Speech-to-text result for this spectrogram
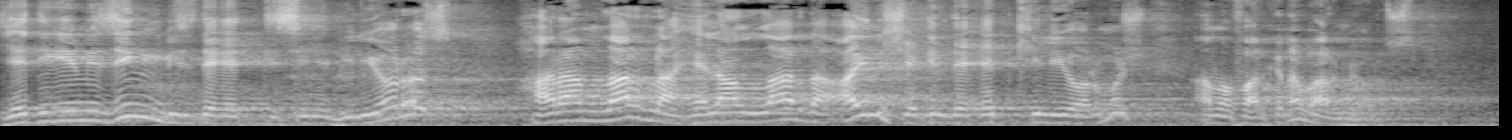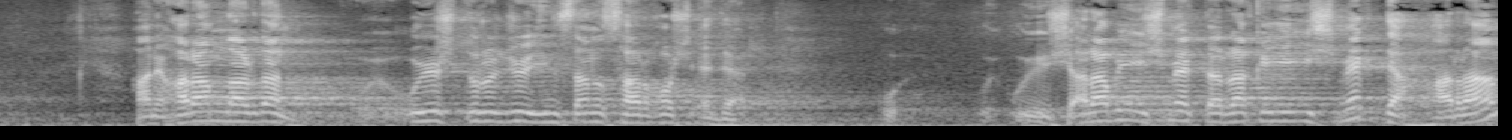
yediğimizin bizde etkisini biliyoruz. Haramlarla helallar da aynı şekilde etkiliyormuş ama farkına varmıyoruz. Hani haramlardan uyuşturucu insanı sarhoş eder. Şarabı içmek de, rakıyı içmek de haram.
